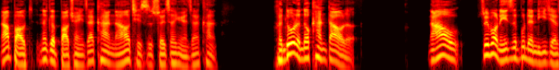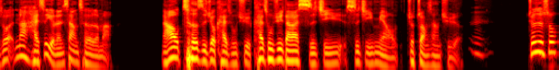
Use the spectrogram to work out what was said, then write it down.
然后保那个保全也在看，然后其实随乘员也在看，很多人都看到了，然后追波你一直不能理解说，那还是有人上车了嘛？然后车子就开出去，开出去大概十几十几秒就撞上去了。嗯，就是说，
